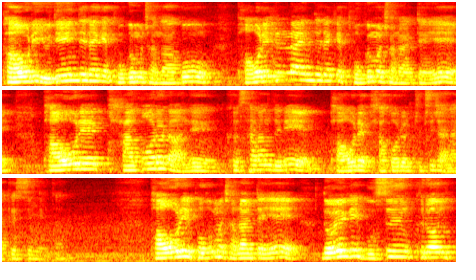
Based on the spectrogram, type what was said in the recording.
바울이 유대인들에게 복음을 전하고 바울이 헬라인들에게 복음을 전할 때에 바울의 과거를 아는 그 사람들이 바울의 과거를 들추지 않았겠습니까? 바울이 복음을 전할 때에 너에게 무슨 그런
